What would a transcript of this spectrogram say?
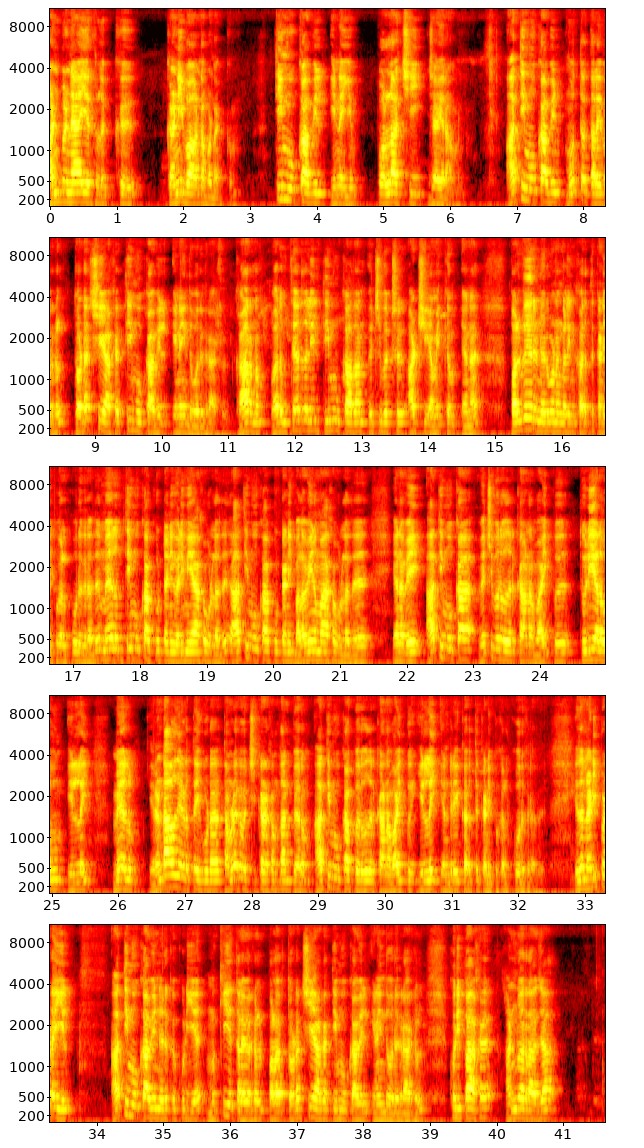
அன்பு நேயர்களுக்கு கனிவான வணக்கம். திமுகவில் இணையும் பொள்ளாச்சி ஜெயராமன். அதிமுகவின் மூத்த தலைவர்கள் தொடர்ச்சியாக திமுகவில் இணைந்து வருகிறார்கள். காரணம் வரும் தேர்தலில் திமுக தான் வெற்றி பெற்று ஆட்சி அமைக்கும் என பல்வேறு நிறுவனங்களின் கருத்து கணிப்புகள் கூறுகிறது. மேலும் திமுக கூட்டணி வலிமையாக உள்ளது. அதிமுக கூட்டணி பலவீனமாக உள்ளது. எனவே அதிமுக வெற்றி பெறுவதற்கான வாய்ப்பு துளியளவும் இல்லை. மேலும் இரண்டாவது இடத்தை கூட தமிழக வெற்றி கழகம் தான் பெறும். அதிமுக பெறுவதற்கான வாய்ப்பு இல்லை என்றே கருத்து கணிப்புகள் கூறுகிறது. இதன் அடிப்படையில் அதிமுகவின் இருக்கக்கூடிய முக்கிய தலைவர்கள் பலர் தொடர்ச்சியாக திமுகவில் இணைந்து வருகிறார்கள். குறிப்பாக அன்வர் ராஜா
